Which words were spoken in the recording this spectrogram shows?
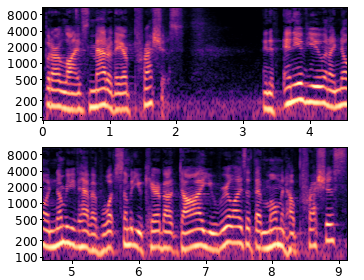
But our lives matter, they are precious. And if any of you, and I know a number of you have, have watched somebody you care about die, you realize at that moment how precious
